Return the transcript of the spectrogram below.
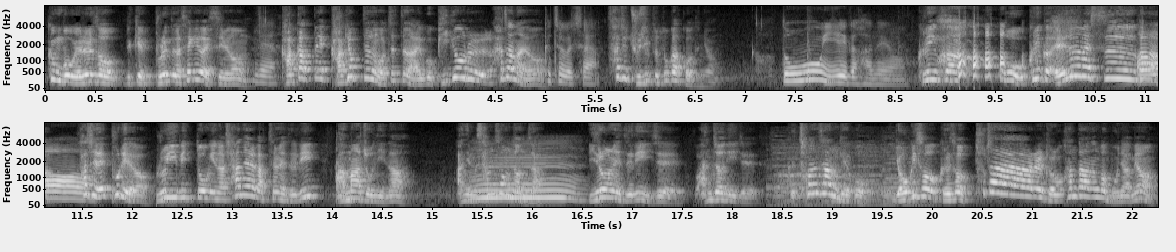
그럼 뭐 예를 들어서 이렇게 브랜드가 세 개가 있으면 네. 각각 백 가격들은 어쨌든 알고 비교를 하잖아요. 그쵸 그쵸. 사실 주식도 똑같거든요. 너무 이해가 가네요. 그러니까 뭐 그러니까 에르메스가 어. 사실 애플이에요. 루이비통이나 샤넬 같은 애들이 아마존이나 아니면 삼성전자 음. 이런 애들이 이제 완전히 이제 그 천상계고 여기서 그래서 투자를 결국 한다는 건 뭐냐면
